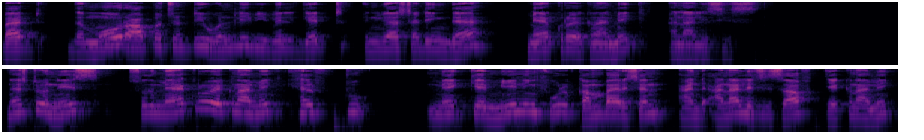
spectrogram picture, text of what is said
but the more opportunity only we will get when we are studying the macroeconomic analysis. Next one is, so the macroeconomic helps to make a meaningful comparison and analysis of economic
